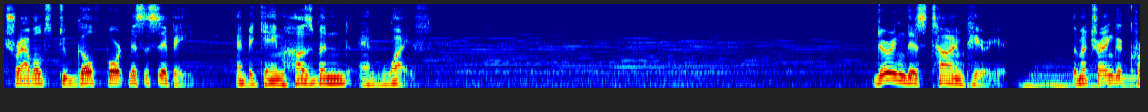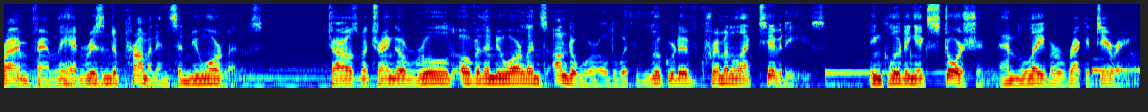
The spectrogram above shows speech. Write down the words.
traveled to Gulfport, Mississippi, and became husband and wife. During this time period, the Matranga crime family had risen to prominence in New Orleans. Charles Matranga ruled over the New Orleans underworld with lucrative criminal activities, including extortion and labor racketeering.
